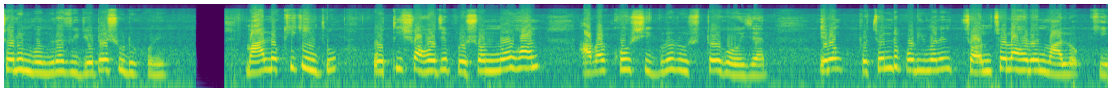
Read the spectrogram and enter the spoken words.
চলুন বন্ধুরা, ভিডিওটা শুরু করি। মা লক্ষ্মী কিন্তু অতি সহজে প্রসন্নও হন, আবার খুব শীঘ্র রুষ্ট হয়ে যান। এবং প্রচণ্ড পরিমাণে চঞ্চলা হলেন মা লক্ষ্মী।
